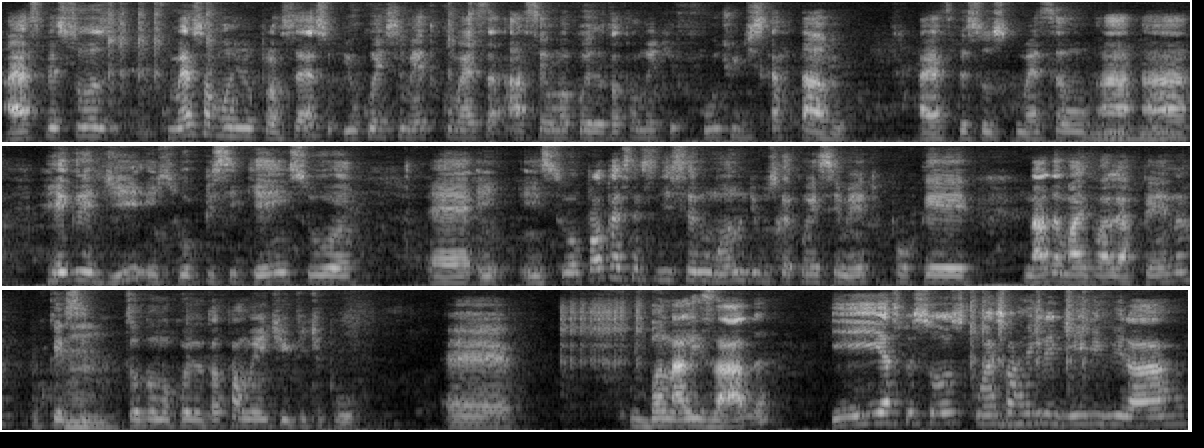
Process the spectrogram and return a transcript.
Aí as pessoas começam a morrer no processo e o conhecimento começa a ser uma coisa totalmente fútil e descartável. Aí as pessoas começam a, a regredir em sua psique, em sua, é, em, em sua própria essência de ser humano, de buscar conhecimento, porque nada mais vale a pena, porque Hum. se tornou uma coisa totalmente que, tipo, é, banalizada, e as pessoas começam a regredir e virar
